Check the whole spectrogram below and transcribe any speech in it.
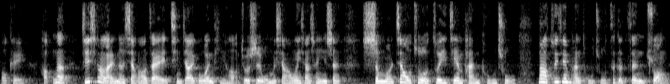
，OK，好，那接下来呢，想要再请教一个问题哈，就是我们想要问一下陈医生，什么叫做椎间盘突出？那椎间盘突出这个症状，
